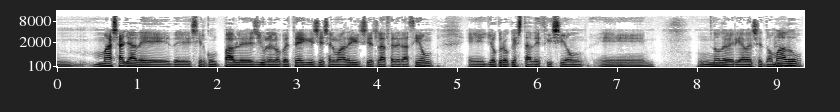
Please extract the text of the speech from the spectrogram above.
más allá de, de si el culpable es Julen Lopetegui, si es el Madrid, si es la Federación, yo creo que esta decisión no debería haberse tomado.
